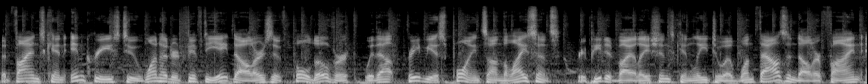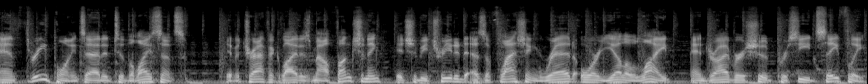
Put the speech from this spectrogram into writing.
but fines can increase to $158 if pulled over without previous points on the license. Repeated violations can lead to a $1,000 fine and three points added to the license. If a traffic light is malfunctioning, it should be treated as a flashing red or yellow light, and drivers should proceed safely.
